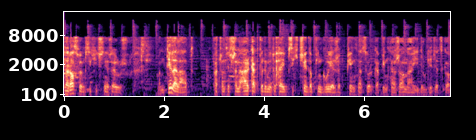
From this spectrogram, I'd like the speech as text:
dorosłem psychicznie, że już mam tyle lat, patrząc jeszcze na Arka, który mnie tutaj psychicznie dopinguje, że piękna córka, piękna żona i drugie dziecko,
